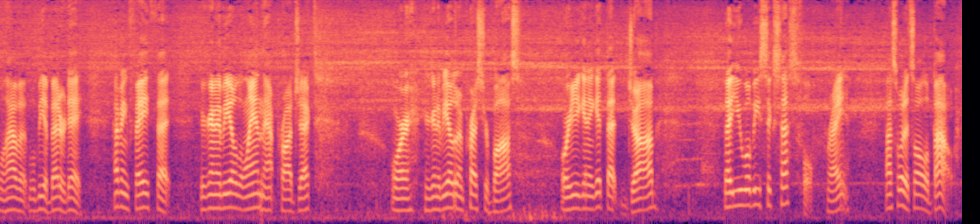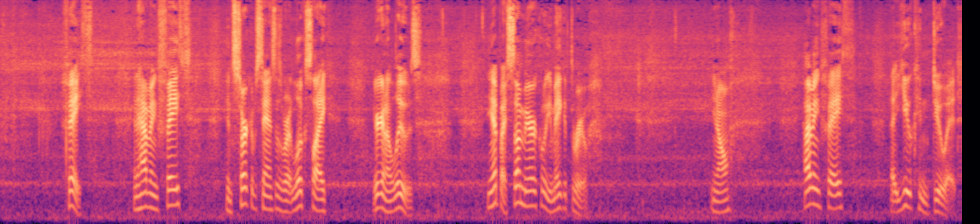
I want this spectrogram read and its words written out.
will have a will be a better day? Having faith that you're going to be able to land that project or you're going to be able to impress your boss or you're going to get that job that you will be successful, right? That's what it's all about. Faith. And having faith in circumstances where it looks like you're going to lose. yet, by some miracle, you make it through. You know, having faith that you can do it.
